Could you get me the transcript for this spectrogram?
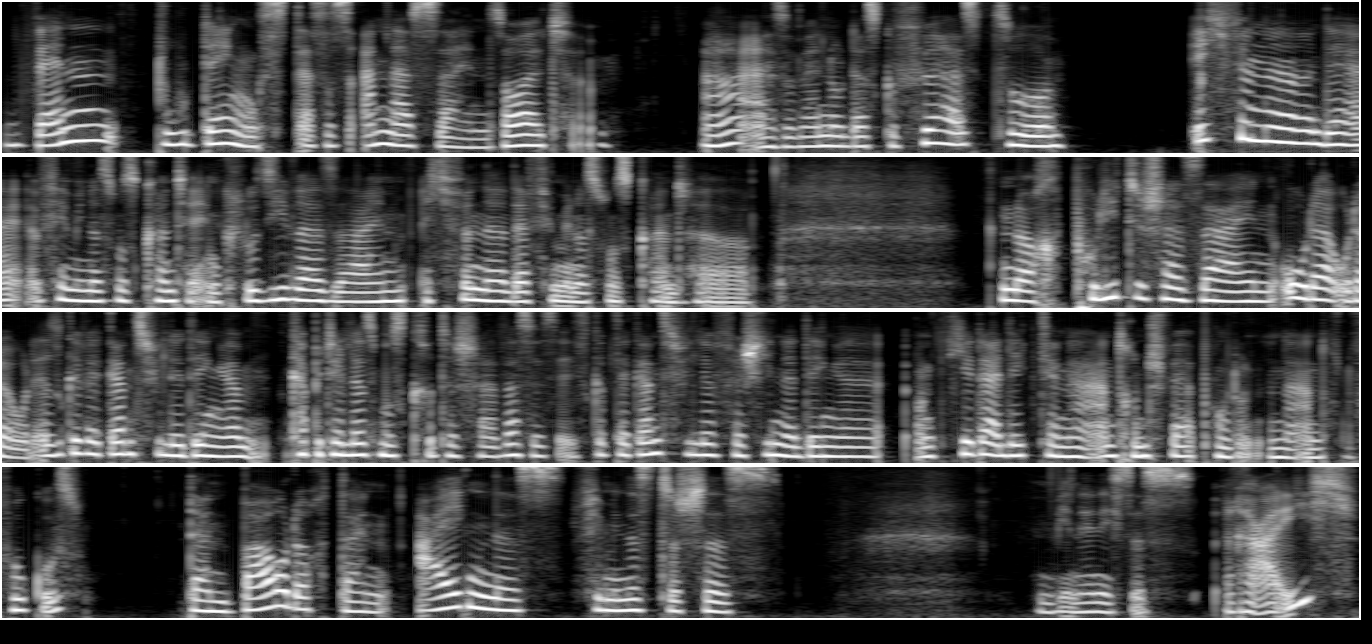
wenn du denkst, dass es anders sein sollte, ja, also wenn du das Gefühl hast, so, ich finde, der Feminismus könnte inklusiver sein. Ich finde, der Feminismus könnte noch politischer sein oder, oder, oder. Es gibt ja ganz viele Dinge, kapitalismuskritischer, was weiß ich. Es gibt ja ganz viele verschiedene Dinge und jeder legt ja einen anderen Schwerpunkt und einen anderen Fokus. Dann bau doch dein eigenes feministisches, wie nenne ich das, Reich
